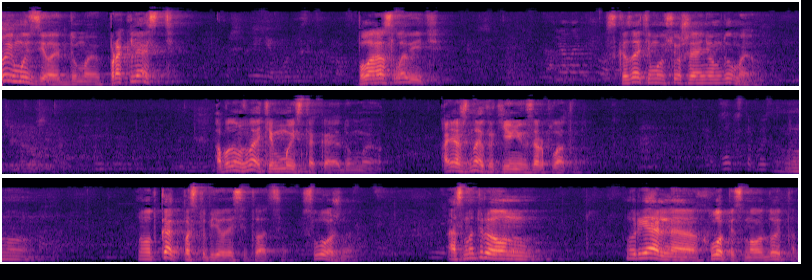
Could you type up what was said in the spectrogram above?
Что ему сделать? Думаю, проклясть, благословить, сказать ему все, что я о нем думаю. А потом, знаете, мысль такая, думаю, а я же знаю, какие у них зарплаты. Ну, ну вот как поступить в этой ситуации? Сложно. А смотрю, он, ну реально хлопец молодой там.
